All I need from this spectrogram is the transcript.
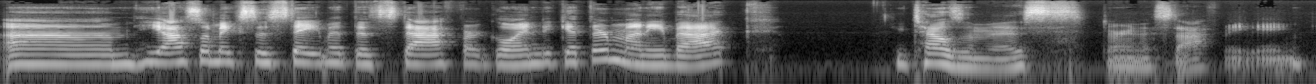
Um, he also makes a statement that staff are going to get their money back. He tells them this during a staff meeting.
